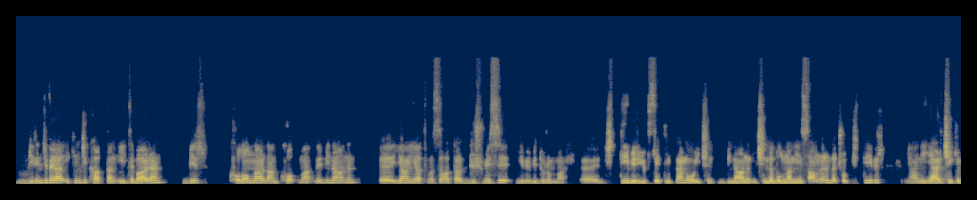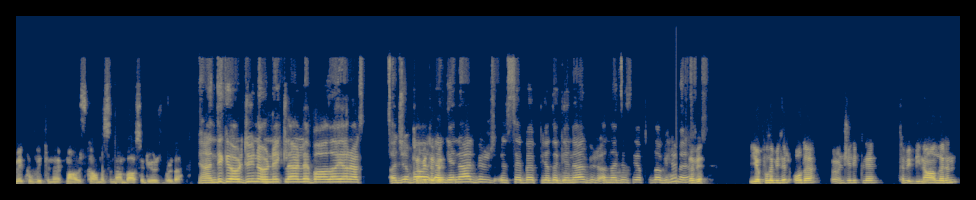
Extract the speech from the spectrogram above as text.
birinci veya ikinci kattan itibaren bir kolonlardan kopma ve binanın e, yan yatması hatta düşmesi gibi bir durum var. E, ciddi bir yükseklikten o için binanın içinde bulunan insanların da çok ciddi bir yani yer çekimi kuvvetine maruz kalmasından bahsediyoruz burada. Kendi gördüğün örneklerle bağlayarak acaba tabii, tabii. yani genel bir e, sebep ya da genel bir analiz yapılabilir mi? Tabii. Yapılabilir. O da öncelikle tabii binaların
